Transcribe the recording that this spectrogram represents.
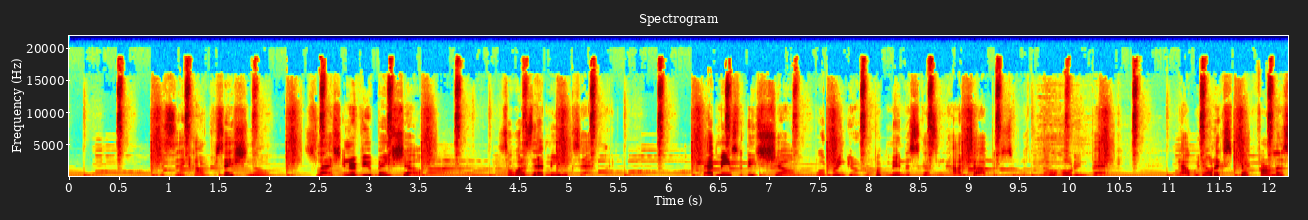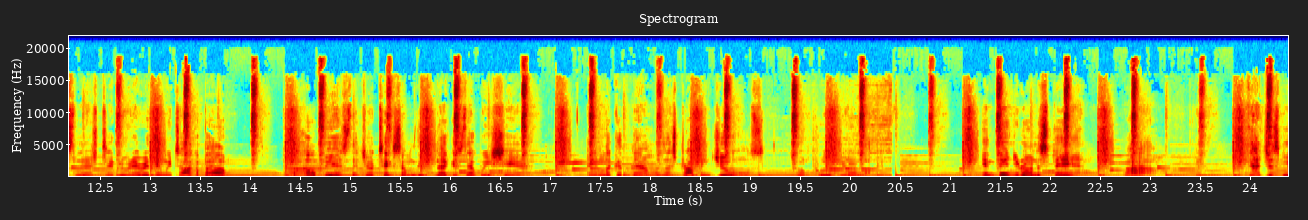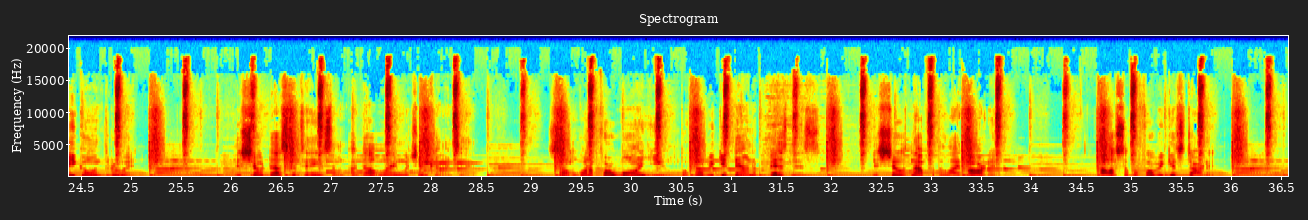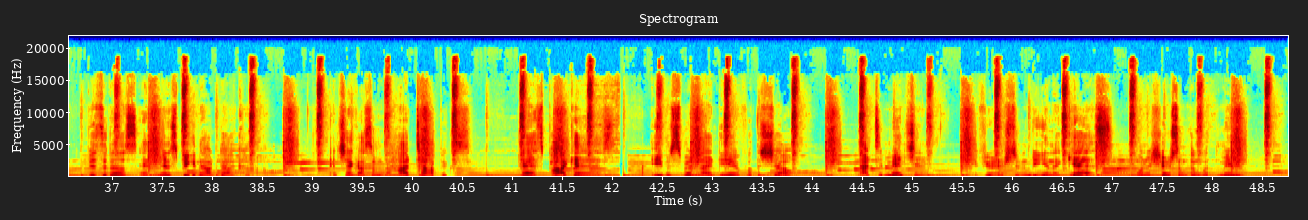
This is a conversational slash interview based show. So, what does that mean exactly? That means with each show, we'll bring you a group of men discussing hot topics with no holding back. Now, we don't expect for our listeners to agree with everything we talk about, the hope is that you'll take some of these nuggets that we share and look at them as us dropping jewels to improve your life. And then you'll understand wow, not just me going through it. This show does contain some adult language and content. So I'm going to forewarn you before we get down to business. This show is not for the lighthearted. Also, before we get started, visit us at menspeakingout.com and check out some of the hot topics, past podcasts, or even submit an idea for the show. Not to mention, if you're interested in being a guest and want to share something with men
